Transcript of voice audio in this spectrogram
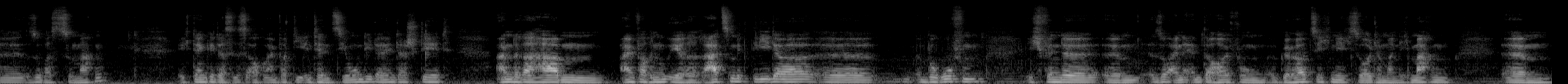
äh, sowas zu machen. Ich denke, das ist auch einfach die Intention, die dahinter steht. Andere haben einfach nur ihre Ratsmitglieder äh, berufen. Ich finde, ähm, so eine Ämterhäufung gehört sich nicht, sollte man nicht machen. Ähm,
